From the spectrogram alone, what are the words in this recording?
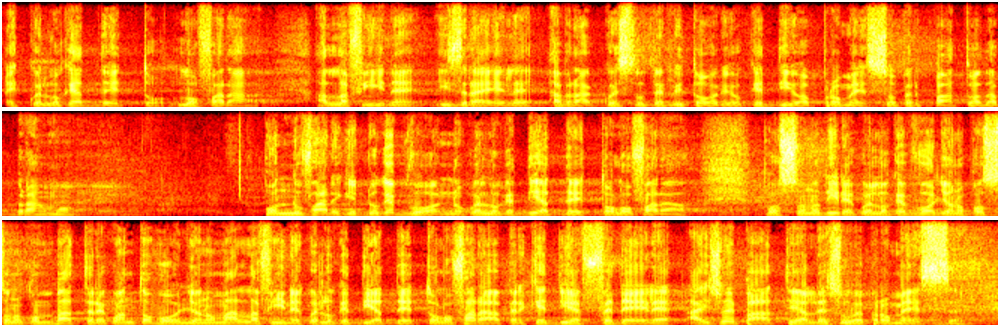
e quello che ha detto lo farà. Alla fine Israele avrà questo territorio che Dio ha promesso per patto ad Abramo. Possono fare quello che vogliono, quello che Dio ha detto lo farà. Possono dire quello che vogliono, possono combattere quanto vogliono, ma alla fine quello che Dio ha detto lo farà perché Dio è fedele ai suoi patti e alle sue promesse.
